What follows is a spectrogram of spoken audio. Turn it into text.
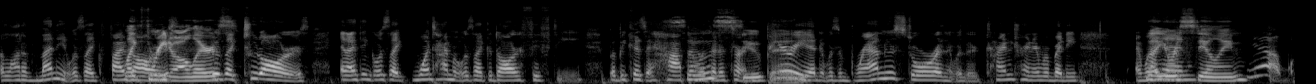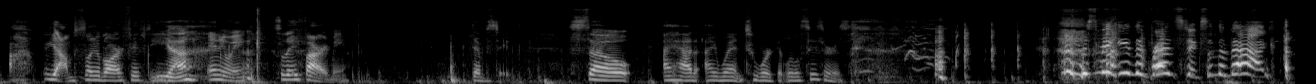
a lot of money. It was like five Like dollars. $3? It was like two dollars, and I think it was like one time it was like a dollar fifty. But because it happened So within a certain stupid. period, it was a brand new store, and they were they're trying to train everybody. I went That you were stealing. Yeah, yeah, I'm stealing a dollar fifty. Yeah. Anyway, so they fired me. Devastated. So I had I went to work at Little Caesars. I was making the breadsticks in the back.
